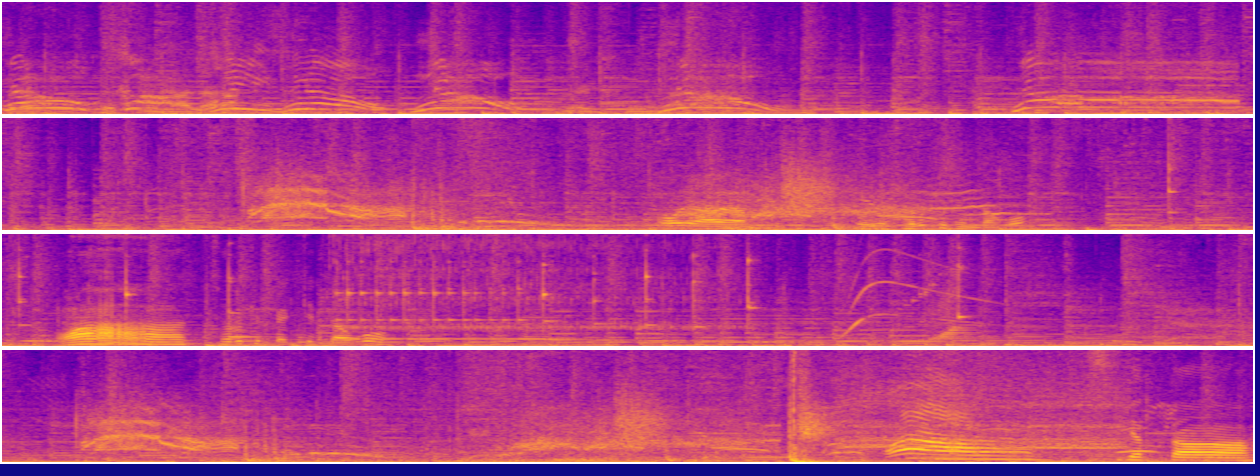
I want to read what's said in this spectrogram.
No! 열심히 God, 하자. please, no! No! 열심히. 하자. No! No! 어, 야, 야. 원래 저렇게 된다고? 와, 저렇게 뺏긴다고? 아, 미치겠다.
